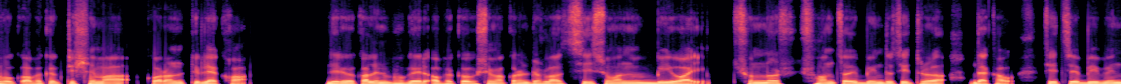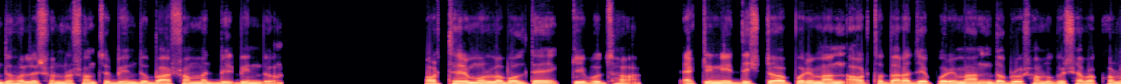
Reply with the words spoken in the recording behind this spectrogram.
ভোগ অপেক্ষকটি সীমাকরণটি লেখ। দীর্ঘকালীন ভোগের অপেক্ষক সীমাকরণটি হল সি সমান বিওয়াই শূন্য সঞ্চয় বিন্দু চিত্র দেখাও। চিত্রে বিবিন্দু হলে শূন্য সঞ্চয় বিন্দু বা সম্মত বিন্দু। অর্থের মূল্য বলতে কি বোঝা? একটি নির্দিষ্ট পরিমাণ অর্থ দ্বারা যে পরিমাণ দ্রব্য সামগ্রী, সেবা, কর্ম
